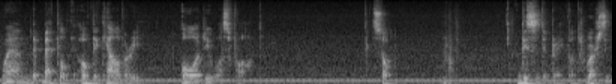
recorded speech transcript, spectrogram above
when the battle of the Calvary already was fought. So, this is the great controversy.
